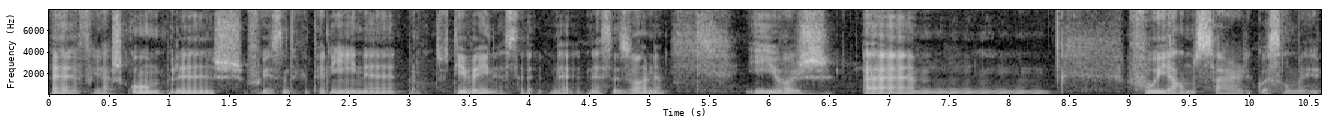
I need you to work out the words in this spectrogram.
Uh, fui às compras, fui a Santa Catarina, pronto, estive aí nessa, nessa zona. E hoje um, fui almoçar com a Salmé,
